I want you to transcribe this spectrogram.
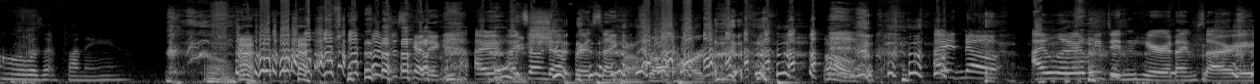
Oh, it wasn't funny. Oh, I'm just kidding. I, I zoned out for a second. Try harder. Oh. I know. I literally didn't hear it. I'm sorry.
